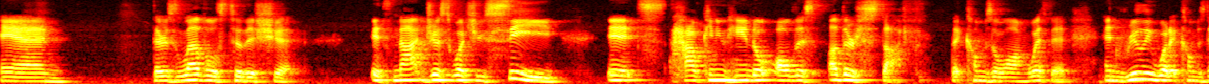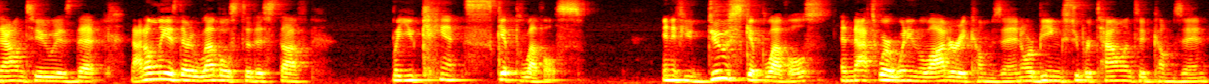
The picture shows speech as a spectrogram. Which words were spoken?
And there's levels to this shit. It's not just what you see, it's how can you handle all this other stuff that comes along with it. And really what it comes down to is that not only is there levels to this stuff, but you can't skip levels. And if you do skip levels, and that's where winning the lottery comes in or being super talented comes in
